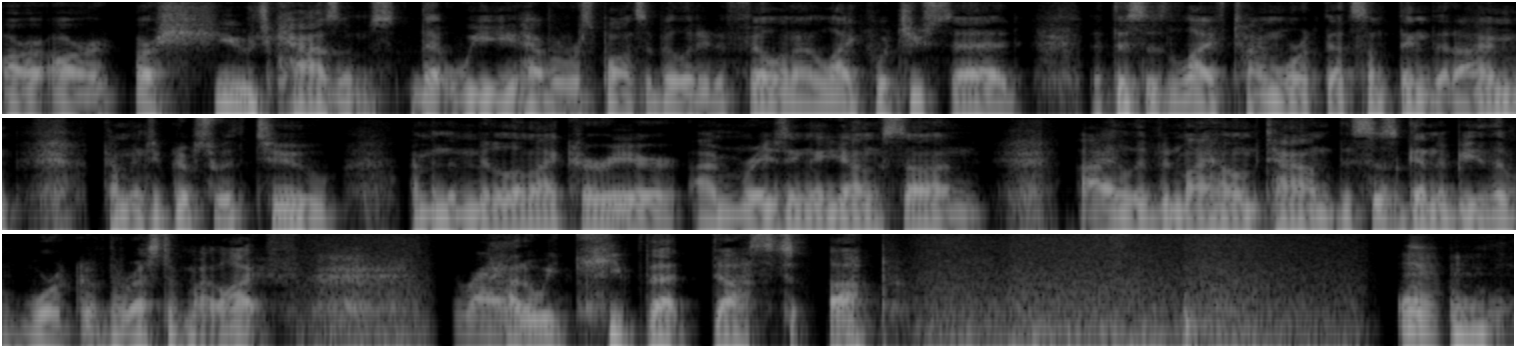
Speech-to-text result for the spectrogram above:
are, are, are huge chasms that we have a responsibility to fill. And I liked what you said that this is lifetime work. That's something that I'm coming to grips with too. I'm in the middle of my career. I'm raising a young son. I live in my hometown. This is going to be the work of the rest of my life. Right. How do we keep that dust up? Mm.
